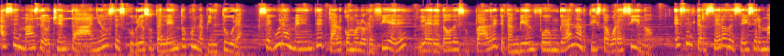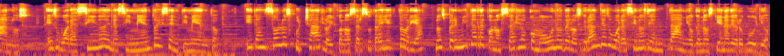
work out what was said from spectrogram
Hace más de 80 años descubrió su talento con la pintura. Seguramente, tal como lo refiere, la heredó de su padre que también fue un gran artista guaracino. Es el tercero de seis hermanos, es guaracino de nacimiento y sentimiento, y tan solo escucharlo y conocer su trayectoria nos permite reconocerlo como uno de los grandes guaracinos de antaño que nos llena de orgullo.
